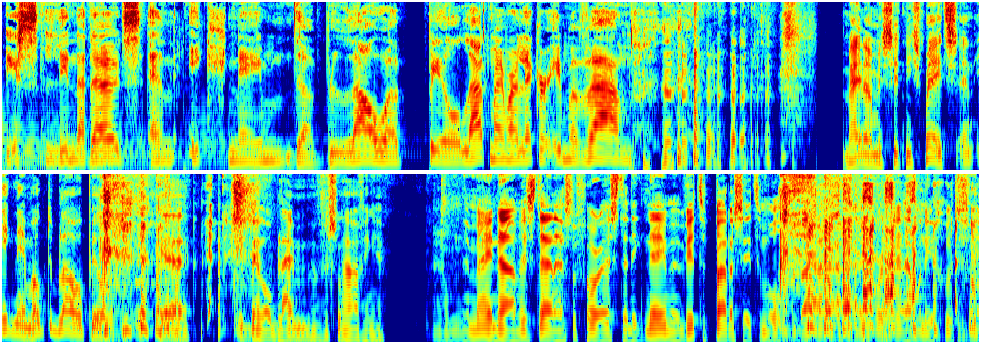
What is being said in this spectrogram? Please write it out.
Is Linda Duits en ik neem de blauwe pil. Laat mij maar lekker in mijn waan. Mijn naam is Sidney Smeets en ik neem ook de blauwe pil. ik, eh, ik ben wel blij met mijn verslavingen. En mijn naam is Dan Hester Forrest en ik neem een witte paracetamol vandaag. Daar word er helemaal niet goed van.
